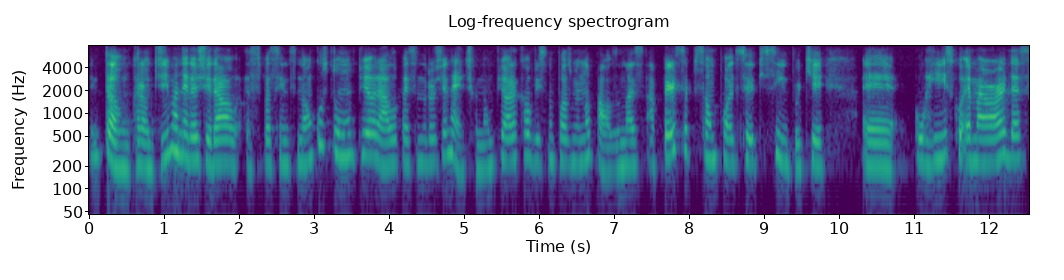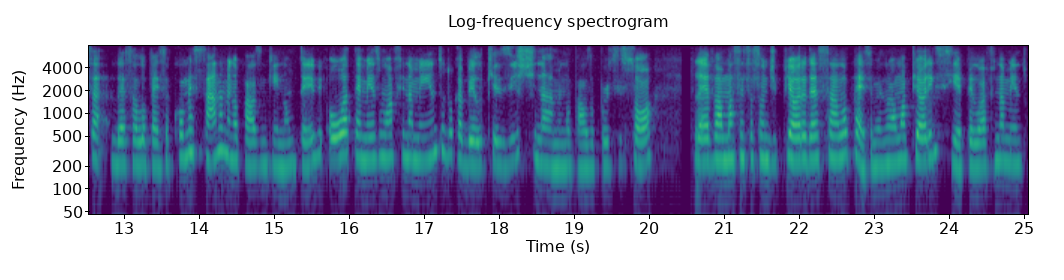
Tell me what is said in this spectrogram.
Então, Carol, de maneira geral, essas pacientes não costumam piorar a alopecia androgenética, não piora a calvície no pós-menopausa, mas a percepção pode ser que sim, porque é, o risco é maior dessa, dessa alopecia começar na menopausa em quem não teve, ou até mesmo o afinamento do cabelo que existe na menopausa por si só, leva a uma sensação de piora dessa alopecia, mas não é uma piora em si, é pelo afinamento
